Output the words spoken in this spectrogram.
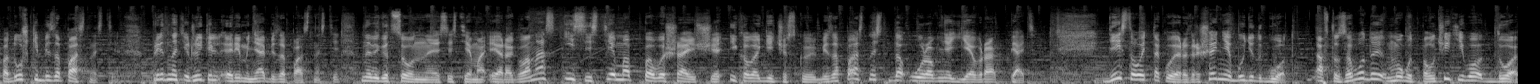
подушки безопасности, преднатяжитель ремня безопасности, навигационная система Эра GLONASS и система, повышающая и экологическую безопасность до уровня Евро-5. Действовать такое разрешение будет год. Автозаводы могут получить его до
